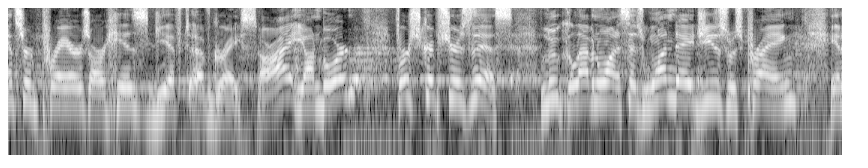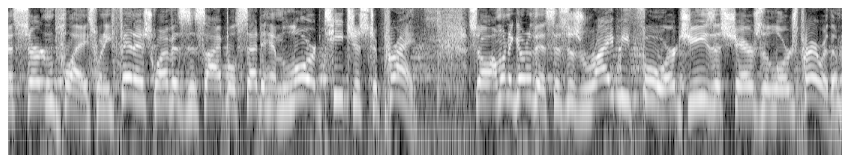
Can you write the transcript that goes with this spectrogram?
answered prayers are His gift of grace. All right, you on board? First scripture is this Luke 11 1. It says, One day Jesus was praying in a certain place. When he finished, one of his disciples said to him, Lord, teach us to pray. So I'm going to go to this. This is right before Jesus shares the Lord's Prayer with him.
